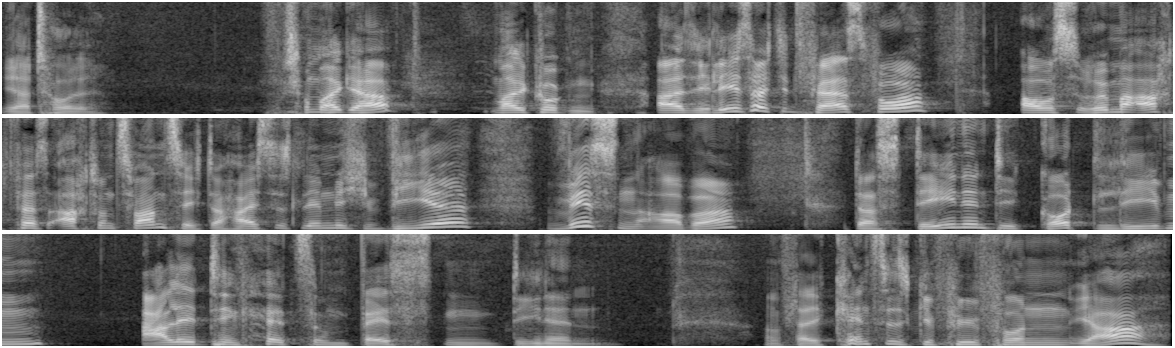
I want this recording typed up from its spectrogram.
ja toll? Schon mal gehabt? Mal gucken. Also ich lese euch den Vers vor aus Römer 8, Vers 28. Da heißt es nämlich, wir wissen aber, dass denen, die Gott lieben, alle Dinge zum Besten dienen. Und vielleicht kennst du das Gefühl von, ja,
